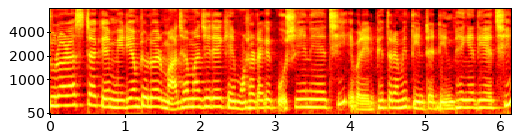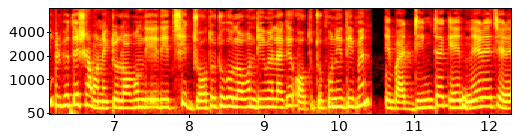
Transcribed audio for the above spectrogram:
চুলা রাসটাকে মিডিয়াম টু লোয়ের মাঝামাঝি রেখে মশলাটাকে কষিয়ে নিয়েছি। এবার এর ভেতরে আমি তিনটা ডিম ভেঙে দিয়েছি। এর ভেতরে সামান্য একটু লবণ দিয়ে দিচ্ছি। যতটুকু লবণ ডিমে লাগে অতটুকুনি দিবেন। এবার ডিমটাকে নেড়ে চেড়ে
